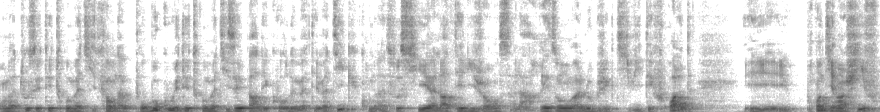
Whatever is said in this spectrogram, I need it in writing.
on a tous été traumatisés, enfin on a pour beaucoup été traumatisés par des cours de mathématiques qu'on a associés à l'intelligence, à la raison, à l'objectivité froide. Et brandir un chiffre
